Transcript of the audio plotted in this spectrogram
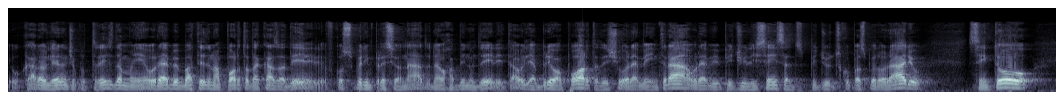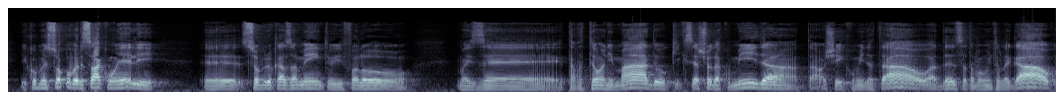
E o cara olhando, tipo, três da manhã, o Rebbe batendo na porta da casa dele, ele ficou super impressionado, né? O rabino dele e tal. Ele abriu a porta, deixou o Rebbe entrar, o Rebbe pediu licença, pediu desculpas pelo horário, sentou e começou a conversar com ele eh, sobre o casamento e falou, mas é, tava tão animado, o que, que você achou da comida? Tal, achei comida tal, a dança estava muito legal.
